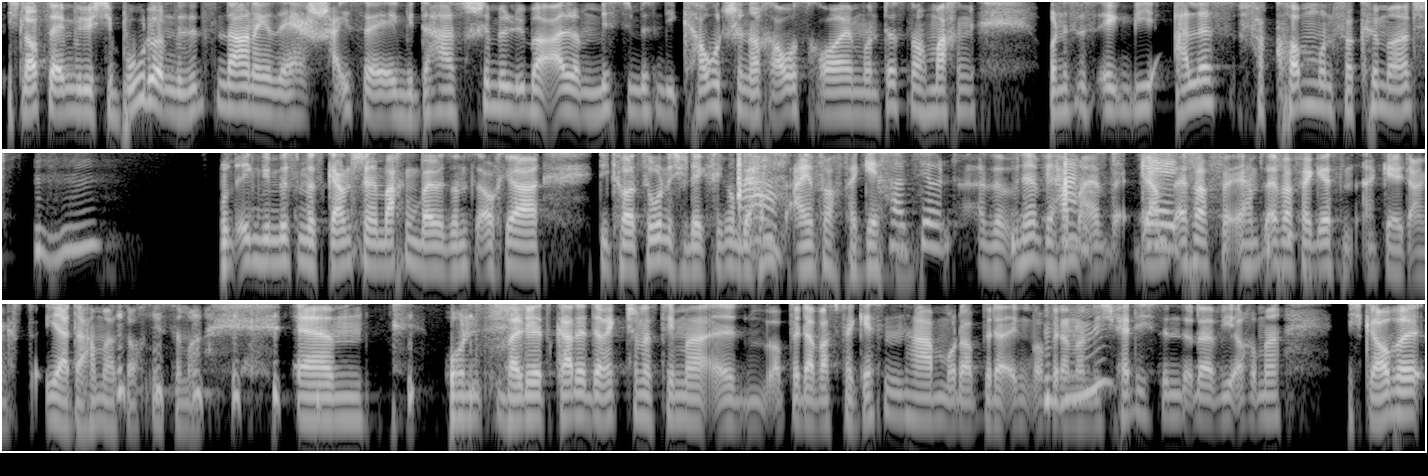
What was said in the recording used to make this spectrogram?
ich laufe da irgendwie durch die Bude und wir sitzen da und denken so, ja, scheiße, irgendwie da ist Schimmel überall und Mist, wir müssen die Couch noch rausräumen und das noch machen. Und es ist irgendwie alles verkommen und verkümmert. Mhm. Und irgendwie müssen wir es ganz schnell machen, weil wir sonst auch ja die Kaution nicht wieder kriegen und wir Ah, haben es einfach vergessen. Kaution. Also, ne, wir haben einfach- es einfach, einfach vergessen. Ah, Geldangst. Ja, da haben wir es doch, siehst du mal. ähm, und weil du jetzt gerade direkt schon das Thema, äh, ob wir da was vergessen haben oder ob wir da, ob wir da noch Mhm. nicht fertig sind oder wie auch immer. Ich glaube,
